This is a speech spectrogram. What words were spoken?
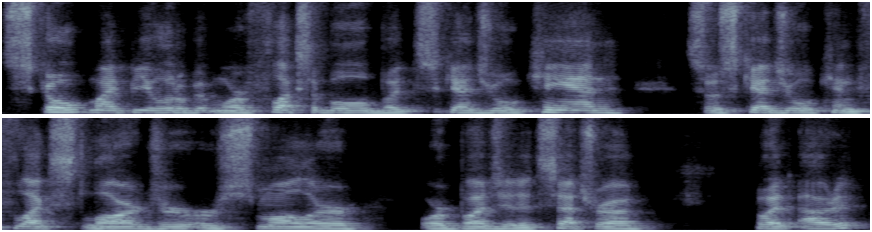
scope might be a little bit more flexible, but schedule can. So schedule can flex larger or smaller or budget, et cetera. But would,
